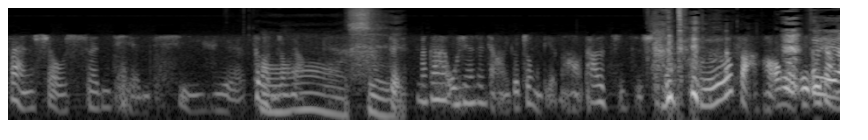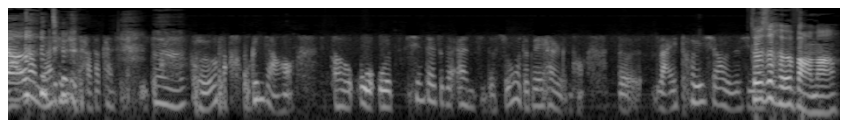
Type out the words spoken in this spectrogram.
贩售生前契约？这个很重要。哦，是。对，那刚才吴先生讲了一个重点了哈，他的职责是 合法哈。我我我想啊，那你要先去 查查看是不是一个合法。我跟你讲哈，呃，我我现在这个案子的所有的被害人哈的来推销的这些都是合法吗？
